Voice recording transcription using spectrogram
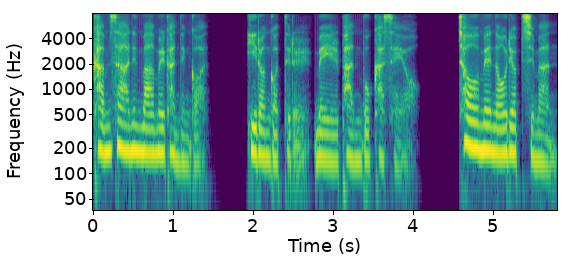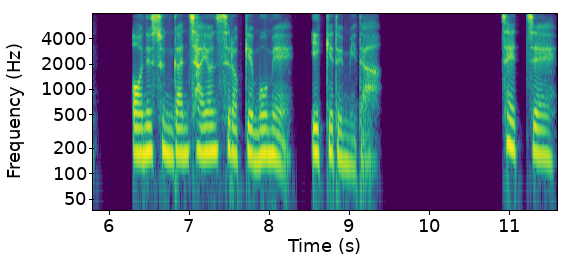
감사하는 마음을 갖는 것, 이런 것들을 매일 반복하세요. 처음엔 어렵지만 어느 순간 자연스럽게 몸에 익게 됩니다. 셋째,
